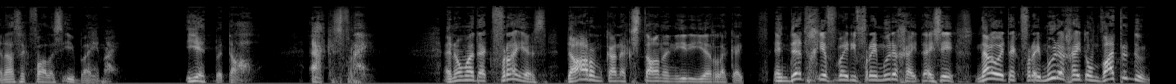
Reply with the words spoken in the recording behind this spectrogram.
en as ek val, is u by my. Jy het betaal, ek is vry. En omdat ek vry is, daarom kan ek staan in hierdie heerlijkheid. En dit geef my die vrymoedigheid. Hy sê, nou het ek vrymoedigheid om wat te doen?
